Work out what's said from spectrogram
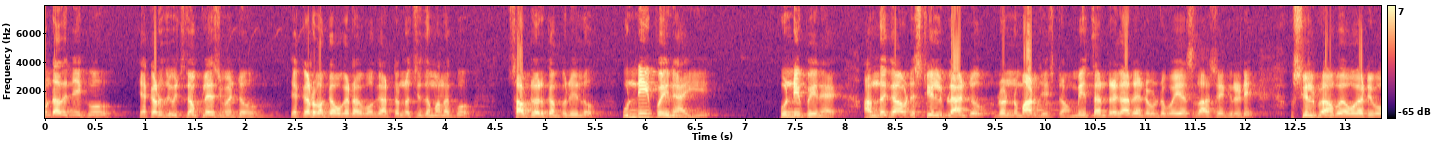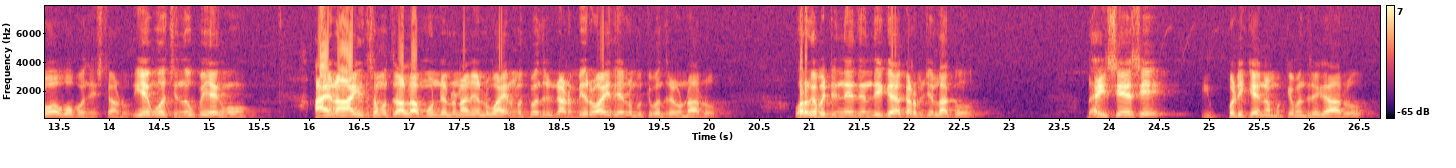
ఉండదు నీకు? ఎక్కడ చూపించిన ప్లేస్మెంటు? ఎక్కడ ఒక ఒక ఒక టన్ వచ్చింది మనకు? సాఫ్ట్వేర్ కంపెనీలు ఉండిపోయినాయి. ఉండిపోయినాయి. అందుకు కాబట్టి స్టీల్ ప్లాంట్ రెండు మార్లు చేసినాం. మీ తండ్రి గారు అయినటువంటి YS Rajasekhara Reddy steel plant ఒకటి ఓ- ఓపెన్ చేసినాడు. ఏం వచ్చింది ఉపయోగము? ఆయన ఐదు సంవత్సరాల మూడు నెలలు నాలుగు నెలలు ఆయన ముఖ్యమంత్రి ఉన్నాడు మీరు ఐదేళ్ళు ముఖ్యమంత్రిగా ఉన్నారు. వరగబెట్టింది ఏంది కడప జిల్లాకు? దయచేసి ఇప్పటికైనా ముఖ్యమంత్రి గారు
